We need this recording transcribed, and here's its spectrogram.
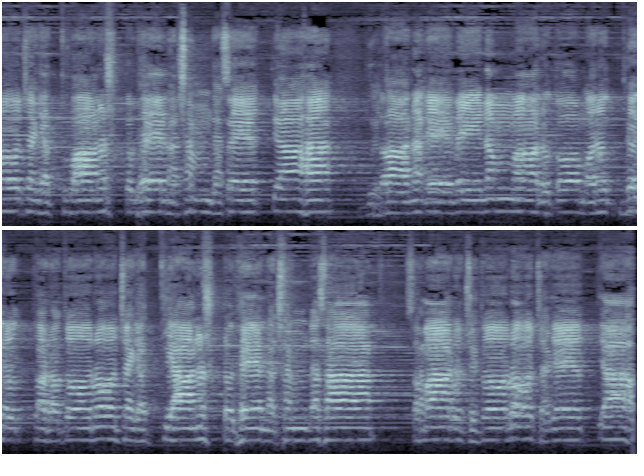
रोचयत्वानुष्टुभेन छन्दसेत्याह युतान एवैनम् मारुतो मरुद्भिरुत्तरतो रोचयत्यानुष्टुभेन छन्दसा। समारुचितो रोचयेत्याह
